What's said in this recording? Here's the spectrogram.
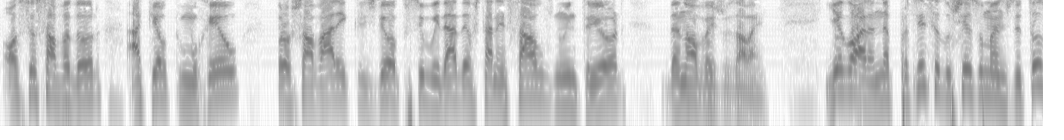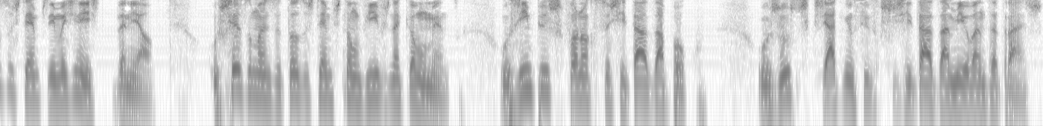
ao seu Salvador, àquele que morreu, para os salvar e que lhes deu a possibilidade de eles estarem salvos no interior da Nova Jerusalém. E agora, na presença dos seres humanos de todos os tempos, imagine isto, Daniel, os seres humanos de todos os tempos estão vivos naquele momento. Os ímpios que foram ressuscitados há pouco. Os justos que já tinham sido ressuscitados há mil anos atrás.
